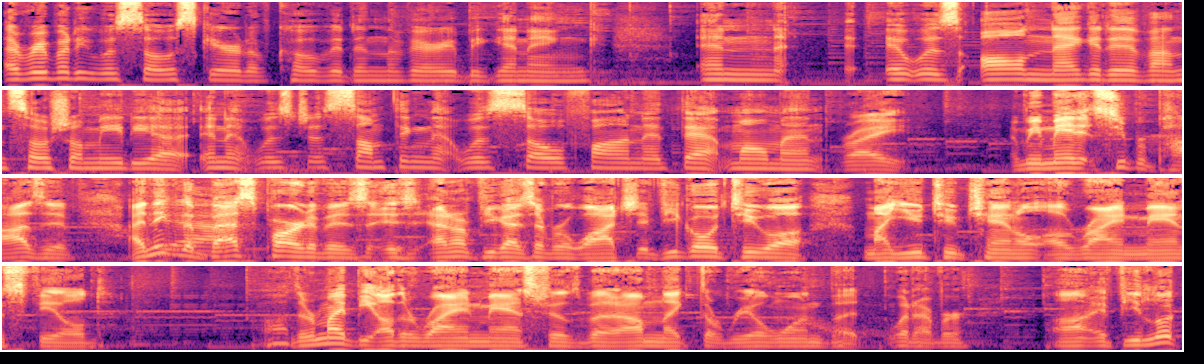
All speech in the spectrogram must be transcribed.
Everybody was so scared of COVID in the very beginning. And it was all negative on social media. And it was just something that was so fun at that moment. Right. And we made it super positive. I think the best part of it is, is I don't know if you guys ever watched. If you go to uh, my YouTube channel, uh, Ryan Mansfield, uh, there might be other Ryan Mansfields, but I'm like the real one. But whatever. Uh, if you look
